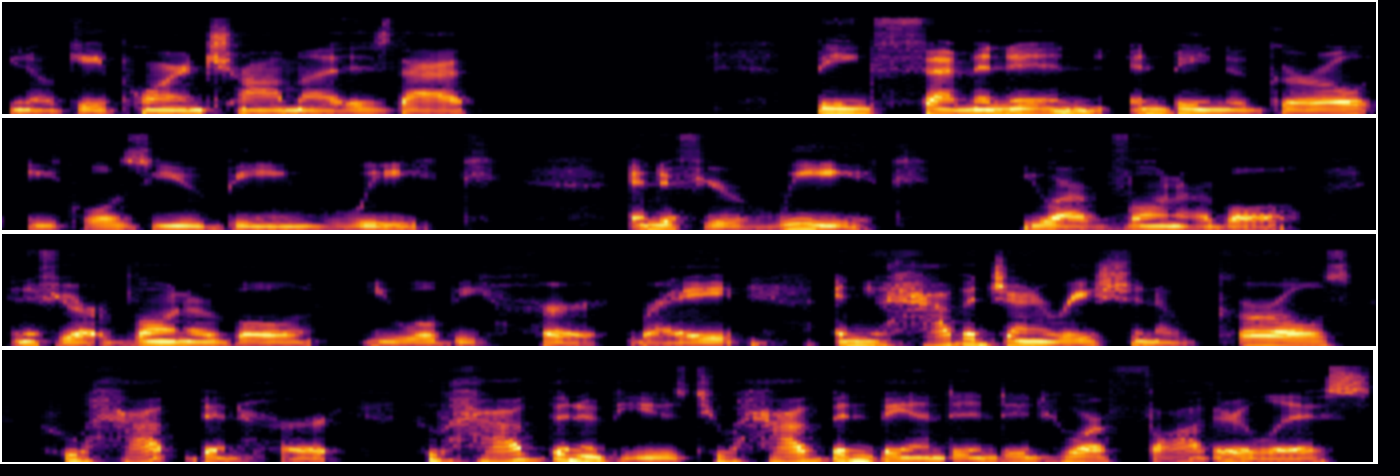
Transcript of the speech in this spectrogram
you know, gay porn trauma is that being feminine and being a girl equals you being weak. And if you're weak, you are vulnerable. And if you're vulnerable, you will be hurt, right? And you have a generation of girls who have been hurt, who have been abused, who have been abandoned, and who are fatherless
